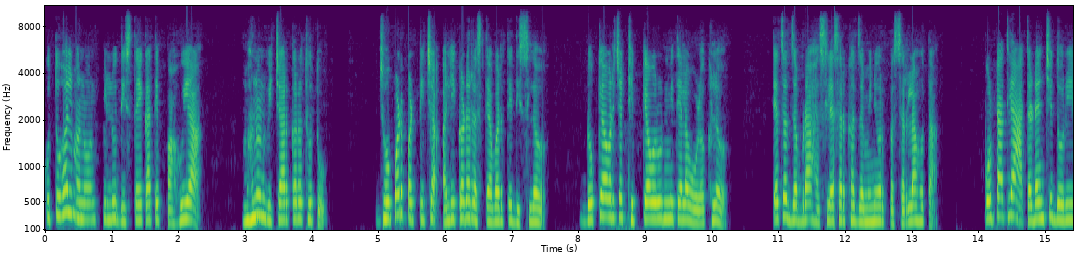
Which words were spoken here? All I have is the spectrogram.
कुतूहल म्हणून पिल्लू दिसतंय का ते पाहूया म्हणून विचार करत होतो. झोपडपट्टीच्या अलीकडं रस्त्यावर ते दिसलं. डोक्यावरच्या ठिपक्यावरून मी त्याला ओळखलं. त्याचा जबडा हसल्यासारखा जमिनीवर पसरला होता. पोटातल्या आतड्यांची दोरी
